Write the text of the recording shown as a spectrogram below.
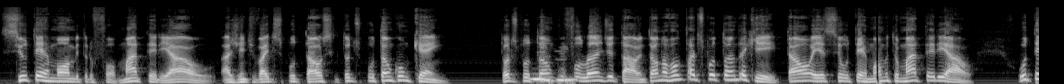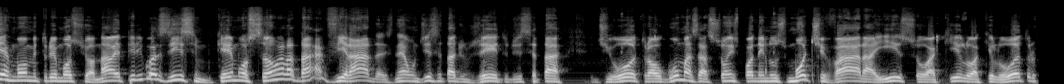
Se o termômetro for material, a gente vai disputar, estou disputando com quem? Estou disputando uhum. com fulano de tal. Então nós vamos estar disputando aqui. Então esse é o termômetro material. O termômetro emocional é perigosíssimo, porque a emoção ela dá viradas, né? Um dia você está de um jeito, um dia você está de outro. Algumas ações podem nos motivar a isso ou aquilo ou aquilo outro.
